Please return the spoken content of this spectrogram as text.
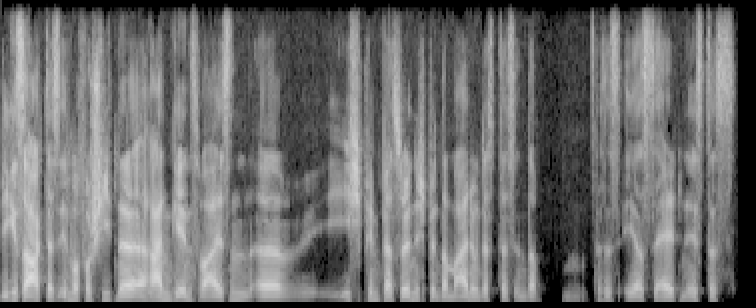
wie gesagt, das sind immer verschiedene Herangehensweisen. Äh, ich bin persönlich bin der Meinung, dass das in der, dass es eher selten ist, dass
